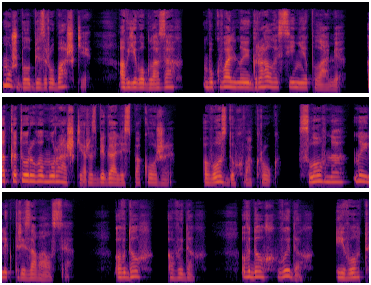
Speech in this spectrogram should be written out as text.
Муж был без рубашки, а в его глазах буквально играло синее пламя, от которого мурашки разбегались по коже. Воздух вокруг словно наэлектризовался. Вдох, выдох, вдох, выдох. И вот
